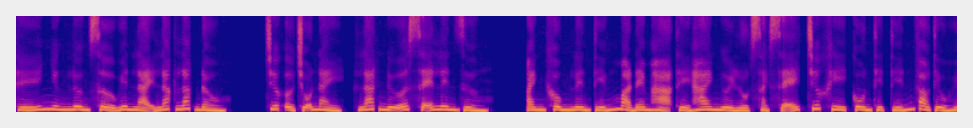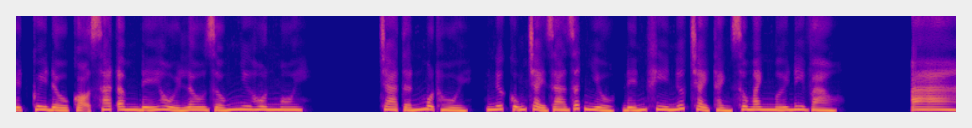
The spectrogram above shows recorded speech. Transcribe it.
Thế nhưng lương sở uyên lại lắc lắc đầu. Trước ở chỗ này, lát nữa sẽ lên giường. Anh không lên tiếng mà đem hạ thể hai người lột sạch sẽ trước khi côn thịt tiến vào tiểu huyệt quy đầu cọ sát âm đế hồi lâu giống như hôn môi. Cha tấn một hồi, nước cũng chảy ra rất nhiều, đến khi nước chảy thành sông anh mới đi vào. a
